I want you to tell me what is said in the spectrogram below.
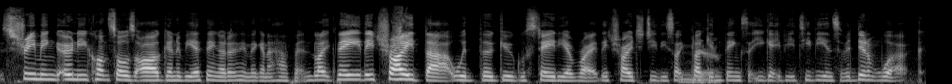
streaming only consoles are going to be a thing. I don't think they're going to happen. Like they they tried that with the Google Stadia, right? They tried to do these like plug-in Yeah. things that you get for your TV and stuff. It didn't work.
